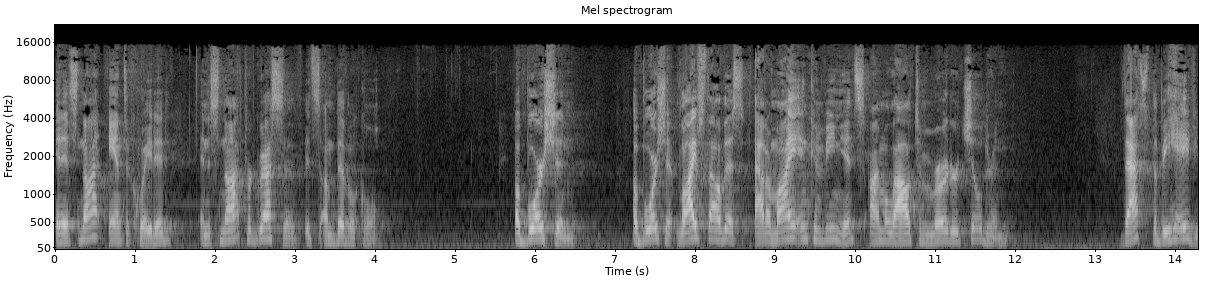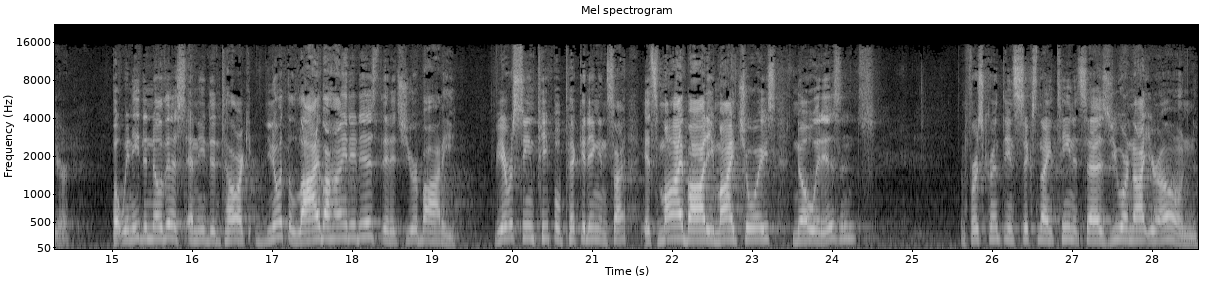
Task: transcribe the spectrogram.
and it's not antiquated, and it's not progressive, it's unbiblical. Abortion. Abortion. Lifestyle this. Out of my inconvenience, I'm allowed to murder children. That's the behavior. But we need to know this and need to tell our you know what the lie behind it is? That it's your body. Have you ever seen people picketing inside? It's my body, my choice. No, it isn't. In 1 Corinthians 6:19 it says, "You are not your own.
